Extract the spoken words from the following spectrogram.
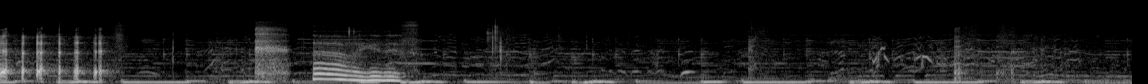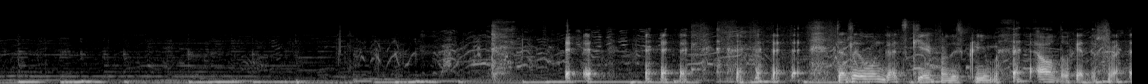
oh my goodness. that little one got scared from the scream all the way at the front.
